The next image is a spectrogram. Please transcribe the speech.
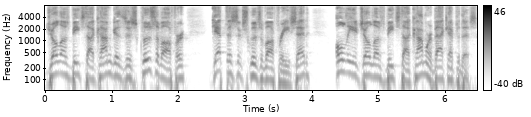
joelovesbeats.com gives this exclusive offer. Get this exclusive offer, he said. Only at joelovesbeats.com. We're back after this.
